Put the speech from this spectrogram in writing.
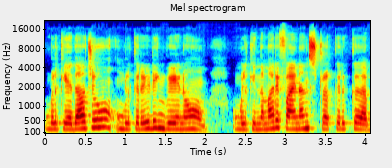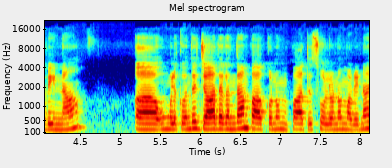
உங்களுக்கு ஏதாச்சும் உங்களுக்கு ரீடிங் வேணும் உங்களுக்கு இந்த மாதிரி ஃபைனான்ஸ் ஸ்ட்ரக் இருக்குது அப்படின்னா உங்களுக்கு வந்து ஜாதகம் தான் பார்க்கணும் பார்த்து சொல்லணும் அப்படின்னா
